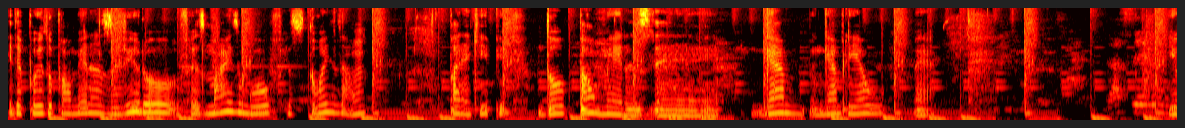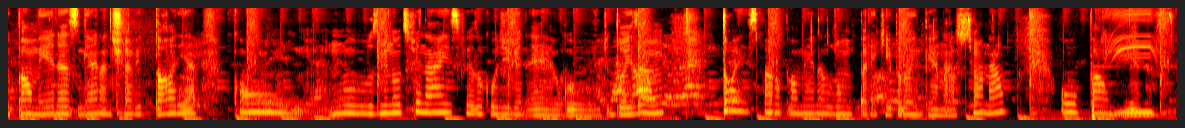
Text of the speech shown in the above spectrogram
E depois o Palmeiras virou, fez mais um gol, fez 2x1 para a equipe do Palmeiras. É, Gab, Gabriel. É, e o Palmeiras garantiu a vitória com nos minutos finais fez o gol de, é, o gol de 2 a 1 um, 2 para o Palmeiras, 1 um para a equipe do Internacional. O Palmeiras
